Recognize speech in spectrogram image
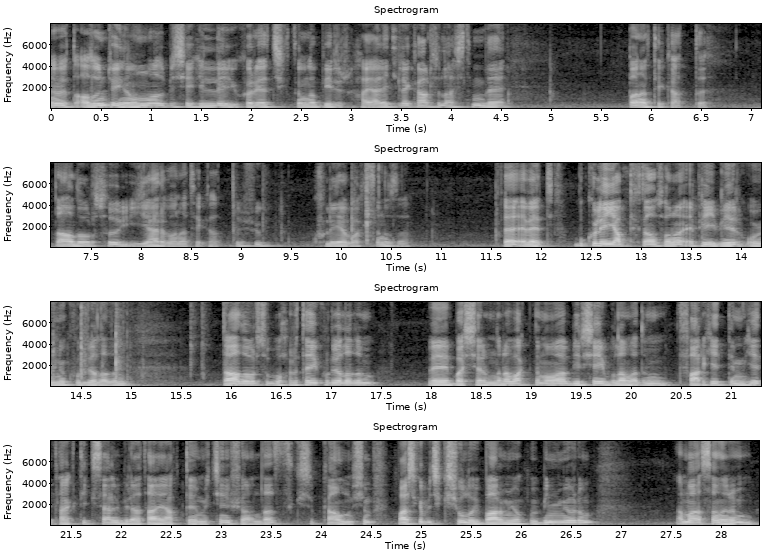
Evet az önce inanılmaz bir şekilde yukarıya çıktığımda bir hayalet ile karşılaştım ve bana tek attı. Daha doğrusu yer bana tek attı. Şu kuleye baksanıza. Ve evet bu kuleyi yaptıktan sonra epey bir oyunu kurcaladım. Daha doğrusu bu haritayı kurcaladım ve başarımlara baktım ama bir şey bulamadım. Fark ettim ki taktiksel bir hata yaptığım için şu anda sıkışıp kalmışım. Başka bir çıkış yolu var mı yok mu bilmiyorum. Ama sanırım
